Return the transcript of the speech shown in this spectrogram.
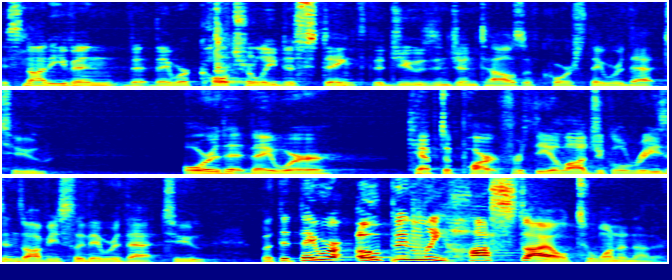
It's not even that they were culturally distinct, the Jews and Gentiles, of course, they were that too. Or that they were kept apart for theological reasons, obviously, they were that too. But that they were openly hostile to one another.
